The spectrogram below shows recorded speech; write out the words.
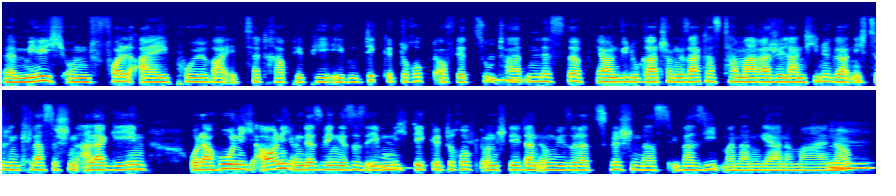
äh, Milch und Volleipulver etc. pp. eben dick gedruckt auf der mhm. Zutatenliste. Mhm. Ja, und wie du gerade schon gesagt hast, Tamara Gelatine gehört nicht zu den klassischen Allergenen oder Honig auch nicht und deswegen ist es eben ja. nicht dick gedruckt und steht dann irgendwie so dazwischen. Das übersieht man dann gerne mal. Ne? Mhm.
